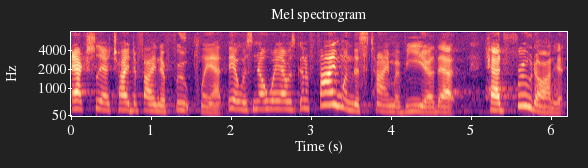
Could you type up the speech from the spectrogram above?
Actually, I tried to find a fruit plant. There was no way I was going to find one this time of year that had fruit on it.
